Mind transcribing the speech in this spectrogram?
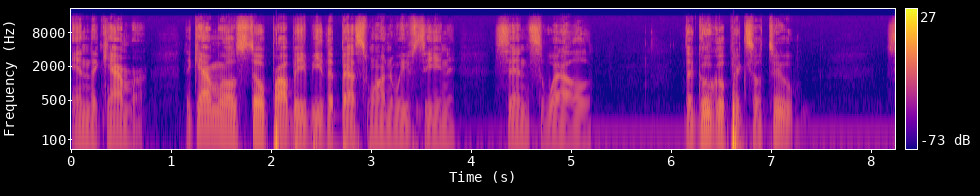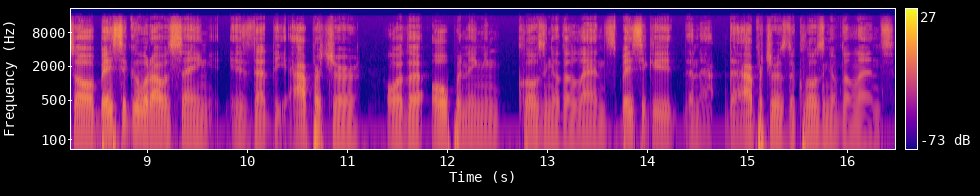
in the camera. The camera will still probably be the best one we've seen since, well, the Google Pixel 2. So basically, what I was saying is that the aperture or the opening and closing of the lens, basically, the aperture is the closing of the lens.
